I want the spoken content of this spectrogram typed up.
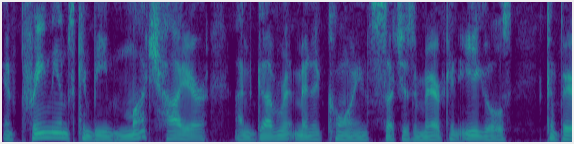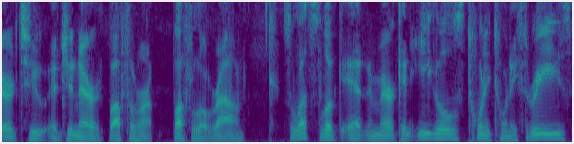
And premiums can be much higher on government minted coins such as American Eagles compared to a generic Buffalo, Buffalo round. So let's look at American Eagles 2023s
